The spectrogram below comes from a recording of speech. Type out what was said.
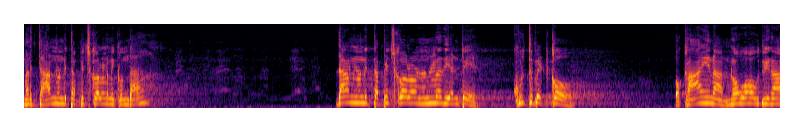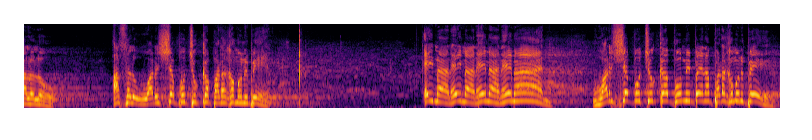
మరి దాని నుండి తప్పించుకోవాలని మీకుందా? దాని నుండి తప్పించుకోవాలని ఉన్నది అంటే గుర్తుపెట్టుకో. ఒక ఆయన నోవావు దినాలలో అసలు వర్షపు చుక్క పడకమునిపే ఏ మ్యాన్ ఏ మ్యాన్ ఏ మ్యాన్ ఏ మ్యాన్ వర్షపు చుక్క భూమిపైన పడకమునిపే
